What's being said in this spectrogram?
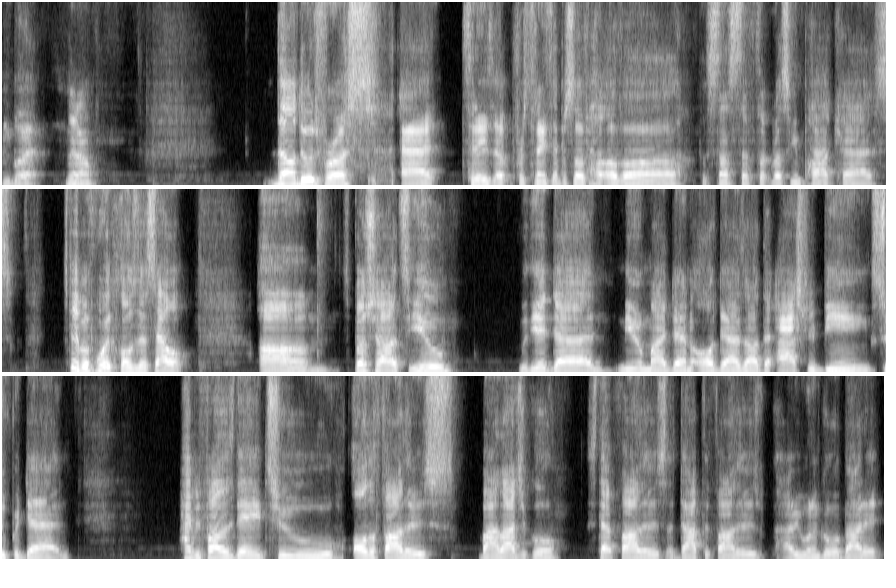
But you know, that'll do it for us at today's for today's episode of, uh the Sunset Flip Wrestling Podcast. Still, before we close this out, um, special shout out to you with your dad, me and my dad, and all dads out there, Ashley being super dad. Happy Father's Day to all the fathers, biological, stepfathers, adopted fathers, however you want to go about it,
